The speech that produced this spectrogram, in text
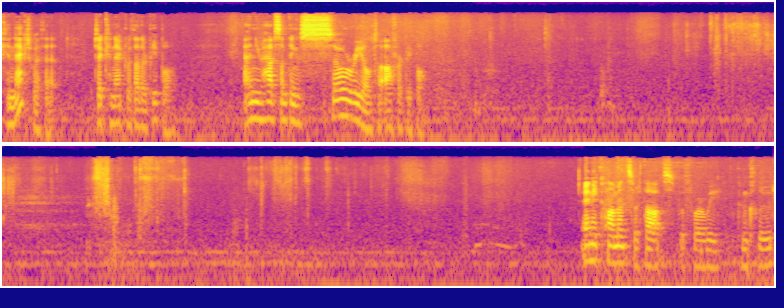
connect with it to connect with other people. And you have something so real to offer people. Any comments or thoughts before we conclude?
